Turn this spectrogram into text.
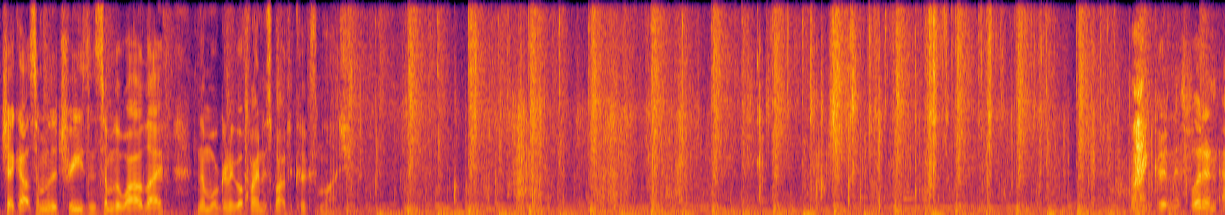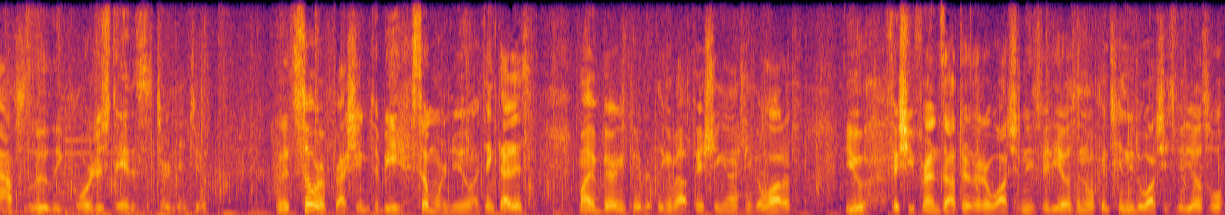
check out some of the trees and some of the wildlife, and then we're gonna go find a spot to cook some lunch. My goodness, what an absolutely gorgeous day this has turned into. And it's so refreshing to be somewhere new. I think that is my very favorite thing about fishing. And I think a lot of you fishy friends out there that are watching these videos and will continue to watch these videos will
